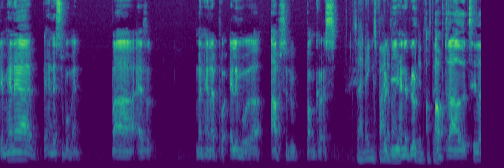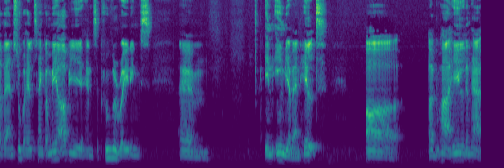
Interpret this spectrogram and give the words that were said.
Jamen, han er, han er Superman. Bare, altså... Men han er på alle måder absolut bonkers. Så han er ikke en spider Fordi han er blevet opdraget til at være en superhelt, så han går mere op i hans approval ratings, øhm, end egentlig at være en held. Og, og du har hele den her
